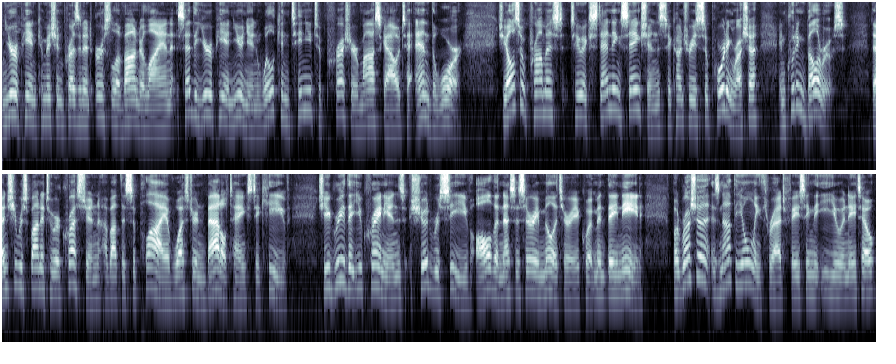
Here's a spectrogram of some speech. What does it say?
European Commission President Ursula von der Leyen said the European Union will continue to pressure Moscow to end the war. She also promised to extending sanctions to countries supporting Russia, including Belarus. Then she responded to a question about the supply of Western battle tanks to Kiev. She agreed that Ukrainians should receive all the necessary military equipment they need. But Russia is not the only threat facing the EU and NATO.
